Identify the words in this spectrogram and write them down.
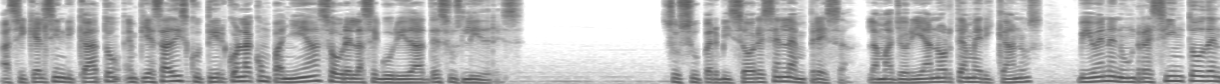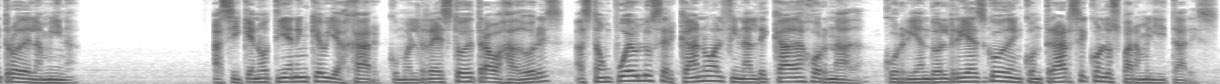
Así que el sindicato empieza a discutir con la compañía sobre la seguridad de sus líderes. Sus supervisores en la empresa, la mayoría norteamericanos, viven en un recinto dentro de la mina. Así que no tienen que viajar, como el resto de trabajadores, hasta un pueblo cercano al final de cada jornada, corriendo el riesgo de encontrarse con los paramilitares.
